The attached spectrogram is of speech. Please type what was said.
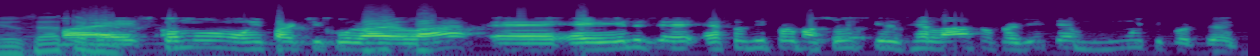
Exatamente. Mas como em particular lá, é, é eles, é, essas informações que eles relatam para a gente é muito importante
